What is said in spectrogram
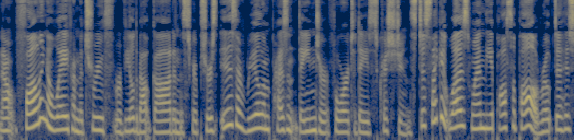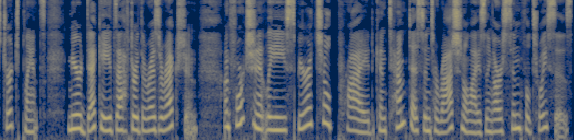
Now, falling away from the truth revealed about God in the scriptures is a real and present danger for today's Christians, just like it was when the Apostle Paul wrote to his church plants mere decades after the resurrection. Unfortunately, spiritual pride can tempt us into rationalizing our sinful choices.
